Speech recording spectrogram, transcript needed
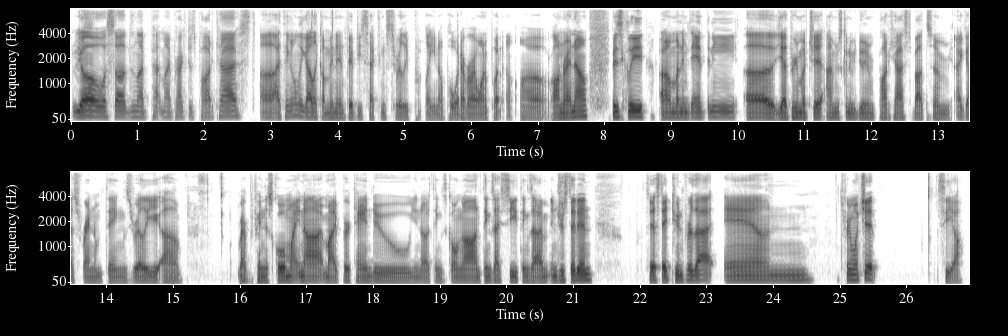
Yo, what's up? This is my my practice podcast. Uh, I think I only got like a minute and fifty seconds to really put like you know put whatever I want to put uh, uh on right now. Basically, um, my name's Anthony. Uh, yeah, pretty much it. I'm just gonna be doing a podcast about some I guess random things. Really, um, might pertain to school, might not, might pertain to you know things going on, things I see, things I'm interested in. So yeah, stay tuned for that, and that's pretty much it. See y'all.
